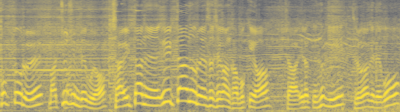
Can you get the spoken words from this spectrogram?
속도를 맞추시면 되고요. 자 일단은 1단으로 해서 제가 한번 가볼게요. 자 이렇게 흙이 들어가게 되고.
